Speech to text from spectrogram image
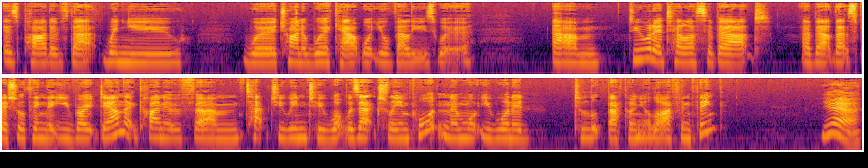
as part of that when you were trying to work out what your values were. Um, do you want to tell us about about that special thing that you wrote down that kind of um, tapped you into what was actually important and what you wanted to look back on your life and think? Yeah,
